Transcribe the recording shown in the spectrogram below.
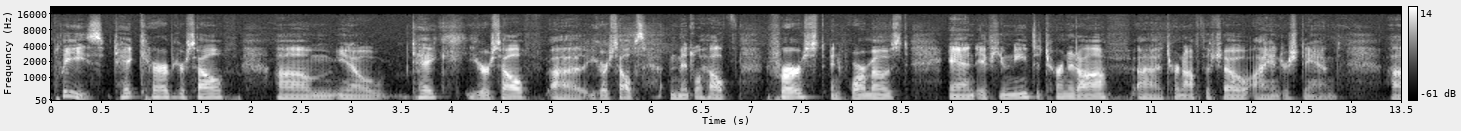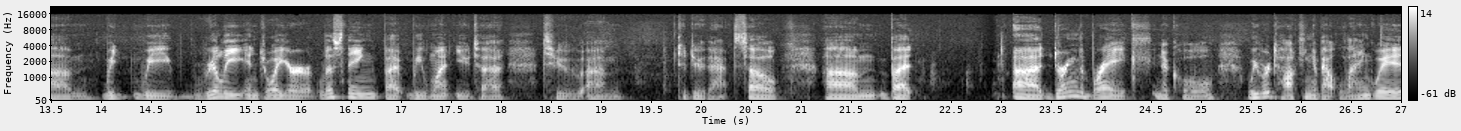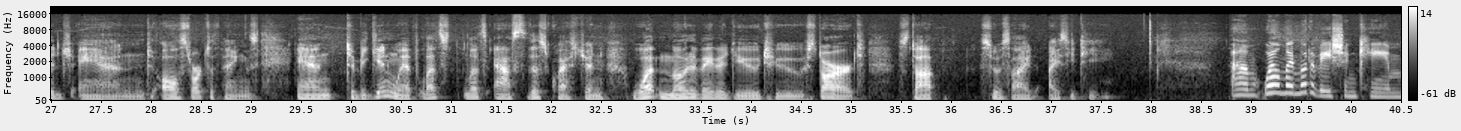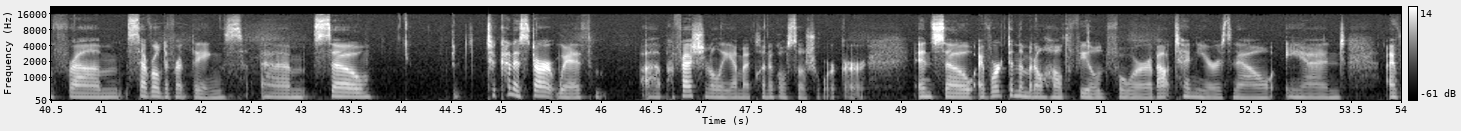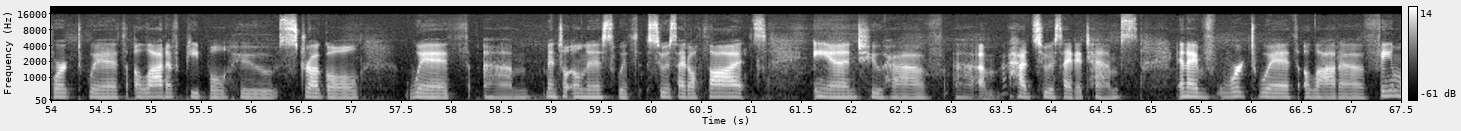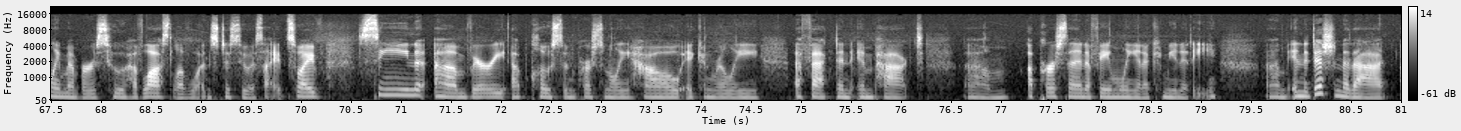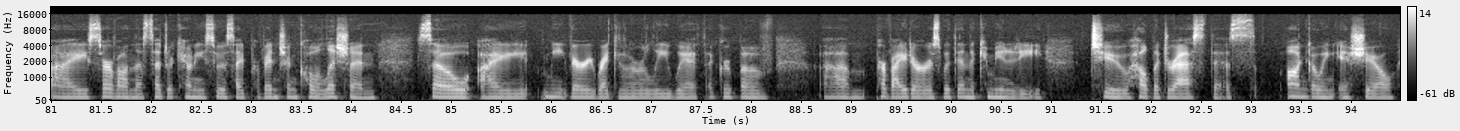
please take care of yourself. Um, you know, take yourself, uh, yourself's mental health first and foremost. And if you need to turn it off, uh, turn off the show. I understand. Um, we we really enjoy your listening, but we want you to to um, to do that. So, um, but uh, during the break, Nicole, we were talking about language and all sorts of things. And to begin with, let's let's ask this question: What motivated you to start Stop Suicide ICT? Um, well, my motivation came from several different things. Um, so, to kind of start with, uh, professionally, I'm a clinical social worker. And so I've worked in the mental health field for about 10 years now, and I've worked with a lot of people who struggle with um, mental illness, with suicidal thoughts, and who have um, had suicide attempts. And I've worked with a lot of family members who have lost loved ones to suicide. So I've seen um, very up close and personally how it can really affect and impact um, a person, a family, and a community. Um, in addition to that, I serve on the Sedgwick County Suicide Prevention Coalition. So I meet very regularly with a group of um, providers within the community to help address this ongoing issue.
